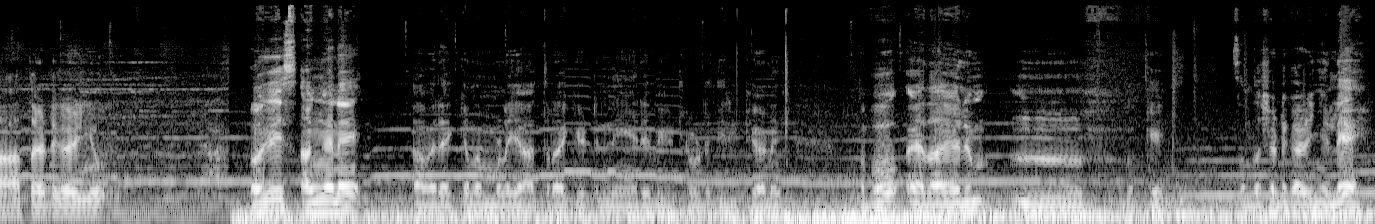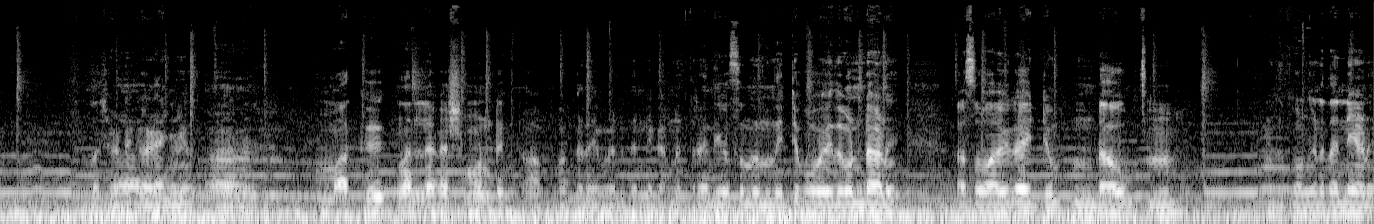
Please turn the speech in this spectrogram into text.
റാത്തായിട്ട് കഴിഞ്ഞു. ഓക്കെ അങ്ങനെ അവരെയൊക്കെ നമ്മൾ യാത്രയാക്കിയിട്ട് നേരെ വീട്ടിലോട്ട് തിരിക്കുകയാണ് അപ്പോൾ ഏതായാലും ഓക്കെ സന്തോഷമായിട്ട് കഴിഞ്ഞു അല്ലേ സന്തോഷമായിട്ട് കഴിഞ്ഞു. അമ്മയ്ക്ക് നല്ല വിഷമമുണ്ട്. അപ്പൊക്കെ അതേപോലെ തന്നെ. കാരണം ഇത്രയും ദിവസം നിന്നിട്ട് പോയത് കൊണ്ടാണ് അസ്വാഭാവികമായിട്ടും സ്വാഭാവികമായിട്ടും ഉണ്ടാവും. അതിപ്പോൾ അങ്ങനെ തന്നെയാണ്.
